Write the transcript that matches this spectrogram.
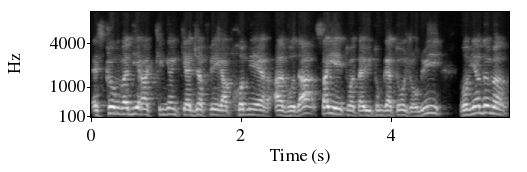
est-ce qu'on va dire à quelqu'un qui a déjà fait la première avoda, ça y est, toi, tu as eu ton gâteau aujourd'hui, reviens demain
